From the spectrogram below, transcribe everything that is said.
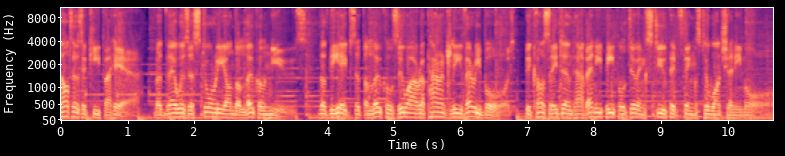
Not as a keeper here, but there was a story on the local news that the apes at the local zoo are apparently very bored because they don't have any people doing stupid things to watch anymore.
